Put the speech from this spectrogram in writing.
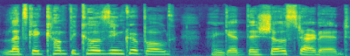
let's get comfy, cozy, and crippled, and get this show started.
